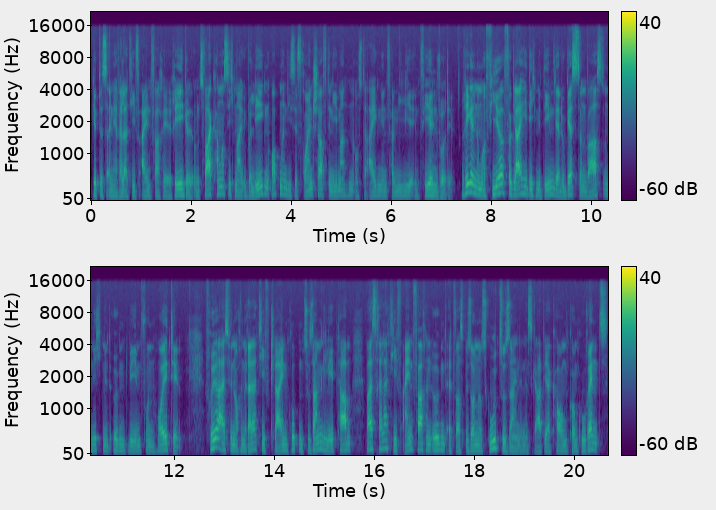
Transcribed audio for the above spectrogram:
gibt es eine relativ einfache Regel. Und zwar kann man sich mal überlegen, ob man diese Freundschaft in jemanden aus der eigenen Familie Familie empfehlen würde. Regel Nummer 4, vergleiche dich mit dem, der du gestern warst und nicht mit irgendwem von heute. Früher, als wir noch in relativ kleinen Gruppen zusammengelebt haben, war es relativ einfach, in irgendetwas besonders gut zu sein, denn es gab ja kaum Konkurrenz.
